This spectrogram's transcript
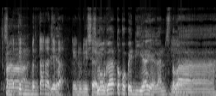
Sempetin bentar aja Pak ke Indonesia. gitu. Semoga Tokopedia ya kan setelah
